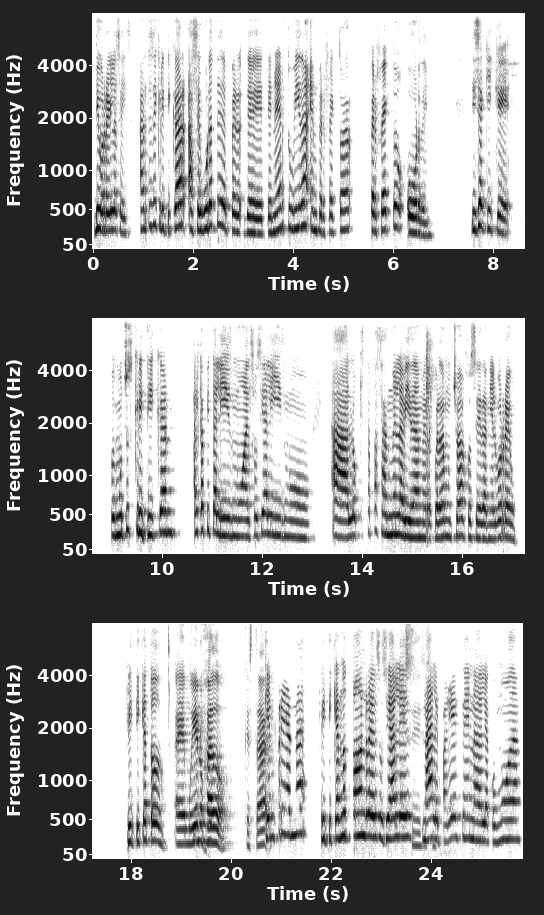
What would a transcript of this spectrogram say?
Digo, regla 6. Antes de criticar, asegúrate de, de tener tu vida en perfecto, perfecto orden. Dice aquí que pues muchos critican al capitalismo, al socialismo, a lo que está pasando en la vida. Me recuerda mucho a José Daniel Borrego critica todo. Eh, muy enojado, que está... Siempre anda criticando todo en redes sociales, Sí, sí, nada le parece, nada le acomoda.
